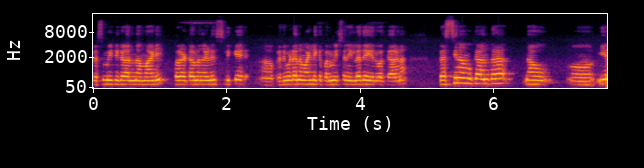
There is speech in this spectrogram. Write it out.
ಪ್ರೆಸ್ ಮೀಟ್ಗಳನ್ನು ಮಾಡಿ ಹೋರಾಟವನ್ನು ನಡೆಸಲಿಕ್ಕೆ ಪ್ರತಿಭಟನೆ ಮಾಡಲಿಕ್ಕೆ ಪರ್ಮಿಷನ್ ಇಲ್ಲದೆ ಇರುವ ಕಾರಣ ಪ್ರೆಸ್ಸಿನ ಮುಖಾಂತರ ನಾವು ಈ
